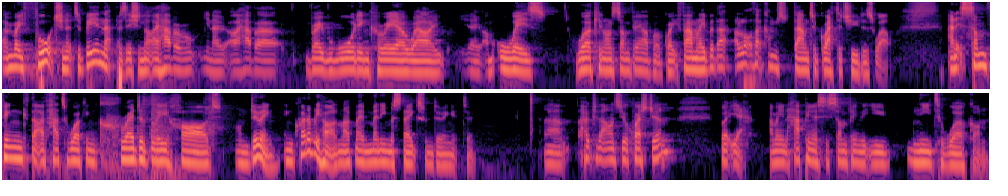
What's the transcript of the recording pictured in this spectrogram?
I'm very fortunate to be in that position that I have a, you know, I have a very rewarding career where I, you know, I'm always working on something. I've got a great family, but that a lot of that comes down to gratitude as well. And it's something that I've had to work incredibly hard on doing, incredibly hard, and I've made many mistakes from doing it too. Um, hopefully that answers your question. But yeah, I mean, happiness is something that you need to work on,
